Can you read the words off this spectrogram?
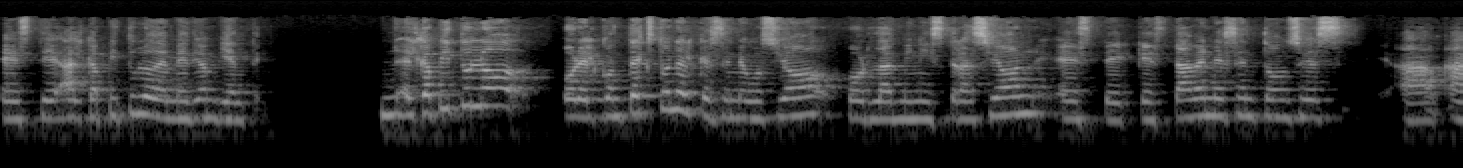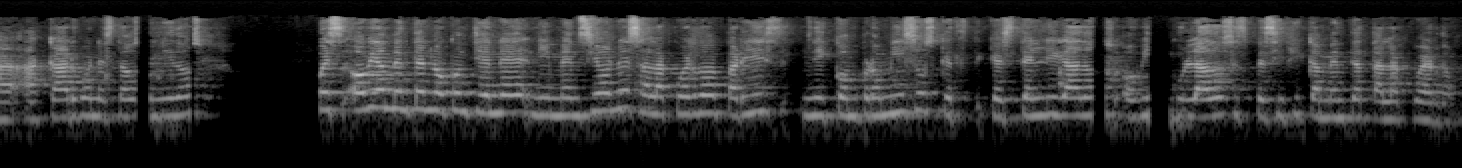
este, al capítulo de medio ambiente. El capítulo, por el contexto en el que se negoció por la administración este, que estaba en ese entonces a, a, cargo en Estados Unidos, pues obviamente no contiene ni menciones al Acuerdo de París, ni compromisos que, que estén ligados o vinculados específicamente a tal acuerdo.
